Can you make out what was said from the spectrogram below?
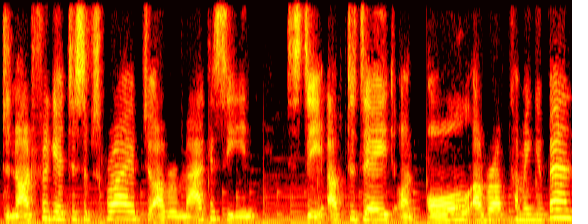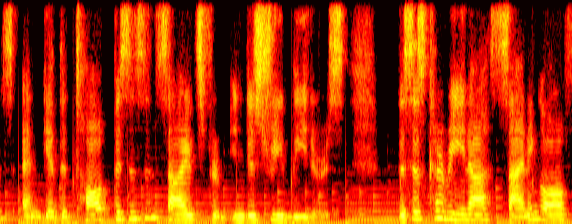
do not forget to subscribe to our magazine to stay up to date on all our upcoming events and get the top business insights from industry leaders. This is Karina signing off,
